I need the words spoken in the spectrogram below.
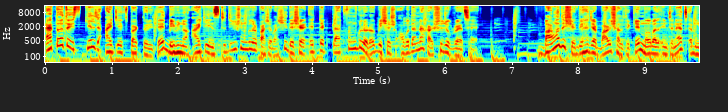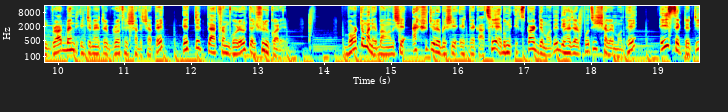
এত এত স্কিলড আইটি এক্সপার্ট তৈরিতে বিভিন্ন আইটি ইনস্টিটিউশনগুলোর পাশাপাশি দেশের এডটেক প্ল্যাটফর্মগুলোরও বিশেষ অবদান রাখার সুযোগ রয়েছে। বাংলাদেশে দুই হাজার বারো সাল থেকে মোবাইল ইন্টারনেট এবং ব্রডব্যান্ড ইন্টারনেটের গ্রোথের সাথে সাথে এডটেক প্ল্যাটফর্ম গড়ে উঠতে শুরু করে। বর্তমানে বাংলাদেশে একশোটিরও বেশি এডটেক আছে এবং এক্সপার্টদের মধ্যে দুই সালের মধ্যে এই সেক্টরটি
